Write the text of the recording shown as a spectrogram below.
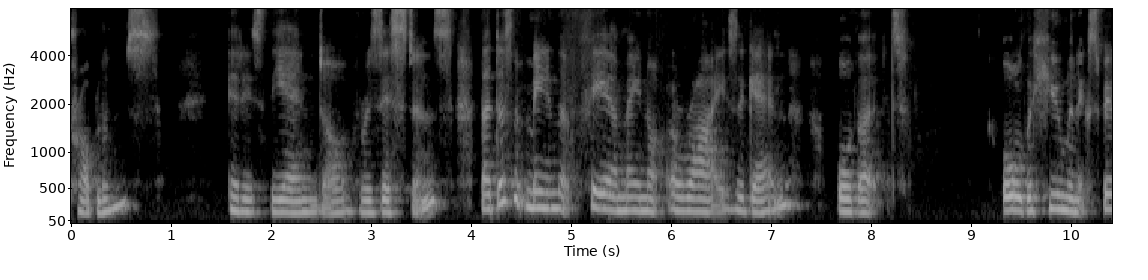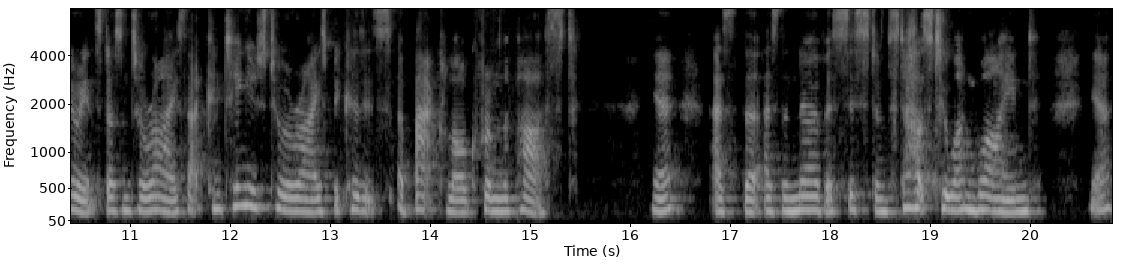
problems. It is the end of resistance. That doesn't mean that fear may not arise again or that all the human experience doesn't arise. That continues to arise because it's a backlog from the past. Yeah, as the as the nervous system starts to unwind, yeah,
